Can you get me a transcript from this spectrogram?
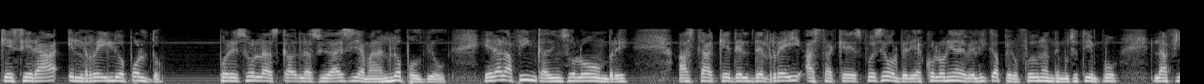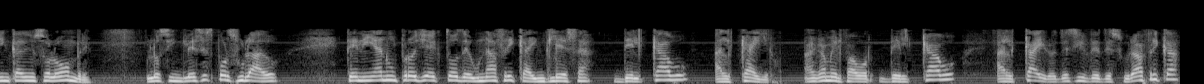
que será el rey Leopoldo. Por eso las, ciudades se llamarán Leopoldville. Era la finca de un solo hombre, hasta que del, del rey, hasta que después se volvería colonia de Bélgica, pero fue durante mucho tiempo la finca de un solo hombre. Los ingleses, por su lado, tenían un proyecto de un África inglesa del Cabo al Cairo. Hágame el favor, del Cabo al Cairo, es decir, desde Sudáfrica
